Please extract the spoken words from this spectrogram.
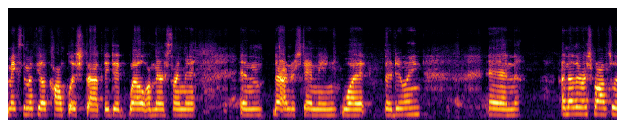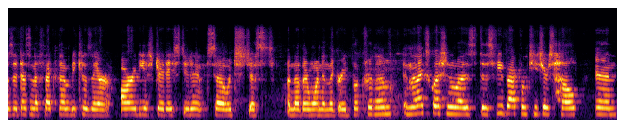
makes them feel accomplished that they did well on their assignment and they're understanding what they're doing. And another response was it doesn't affect them because they are already a straight A student, so it's just another one in the grade book for them. And the next question was Does feedback from teachers help? And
